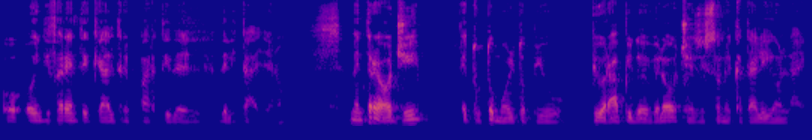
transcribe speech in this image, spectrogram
o o in differenti che altre parti del dell'Italia, no, mentre oggi è tutto molto più più rapido e veloce, esistono i cataloghi online.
